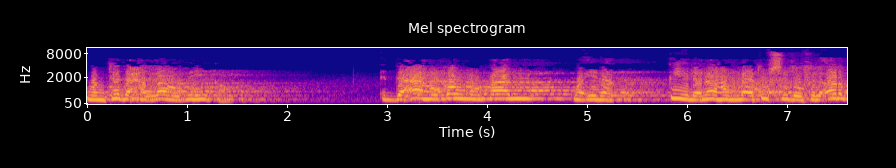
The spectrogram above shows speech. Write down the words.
وامتدح الله به قوم. ادعاه قوم قالوا وإذا قيل لهم لا تفسدوا في الأرض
